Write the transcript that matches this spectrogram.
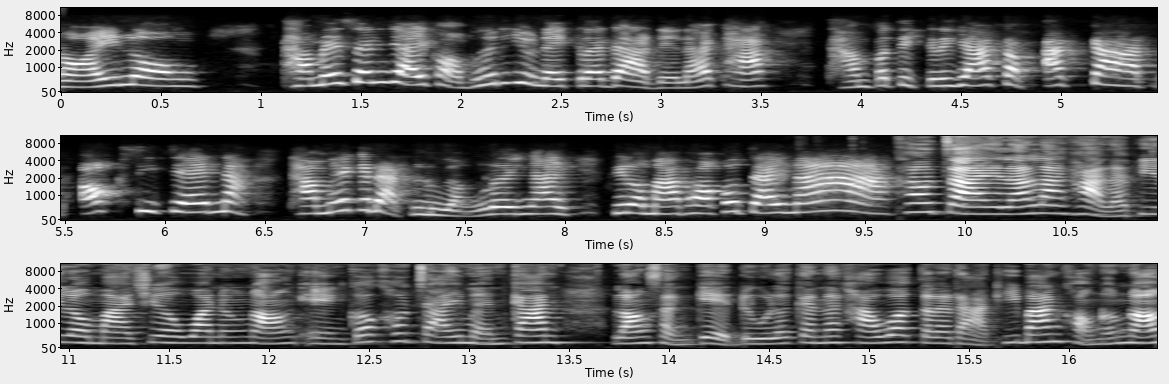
น้อยลงทำให้เส้นใยของพืชที่อยู่ในกระดาษเนี่ยนะคะทำปฏิกิริยากับอากาศออกซิเจนน่ะทำให้กระดาษเหลืองเลยไง พี่เรมาพอเข้าใจมาเข้าใจแล้วล่ะค่ะ และพี่เรมาเชื่อว่าน้องๆเองก็เข้าใจเหมือนกัน ลองสังเกตดูแล้วกันนะคะ ว่ากระดาษที่บ้านของน้อง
